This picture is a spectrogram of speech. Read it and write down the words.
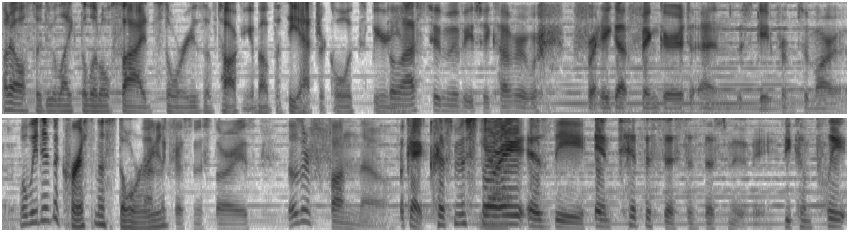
but I also do like the little side stories of talking about the theatrical experience. The last two movies we covered were Freddy Got Fingered and Escape from Tomorrow. well, we did the Christmas And stories. the Christmas stories. Those are fun though. Okay, Christmas Story is the antithesis of this movie. The complete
